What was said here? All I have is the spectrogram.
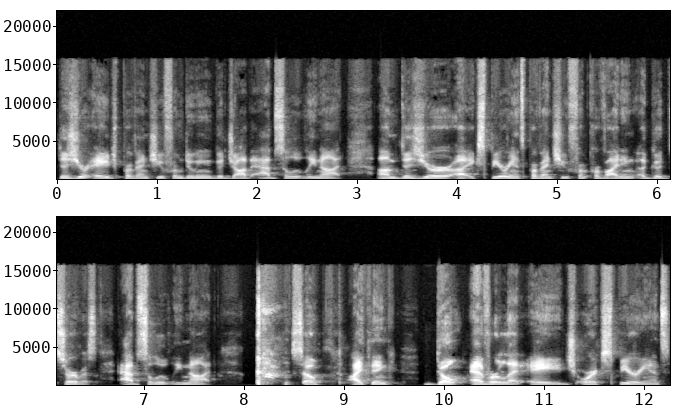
Does your age prevent you from doing a good job? Absolutely not. Um, does your uh, experience prevent you from providing a good service? Absolutely not. So i think don't ever let age or experience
